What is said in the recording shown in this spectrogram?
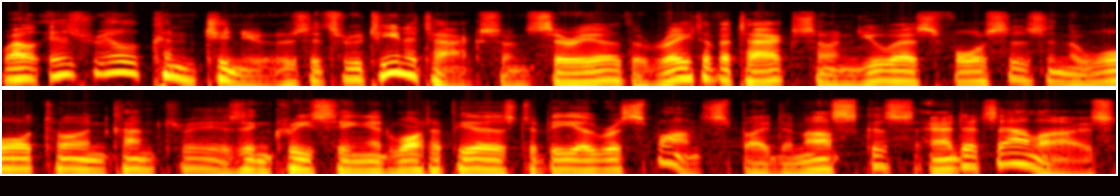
While Israel continues its routine attacks on Syria, the rate of attacks on U.S. forces in the war torn country is increasing in what appears to be a response by Damascus and its allies.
